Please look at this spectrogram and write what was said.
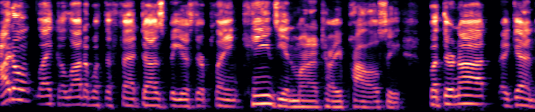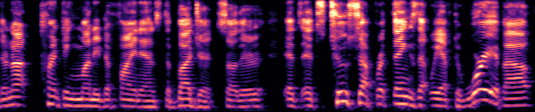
I don't like a lot of what the Fed does because they're playing Keynesian monetary policy, but they're not. Again, they're not printing money to finance the budget. So there, it's it's two separate things that we have to worry about.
